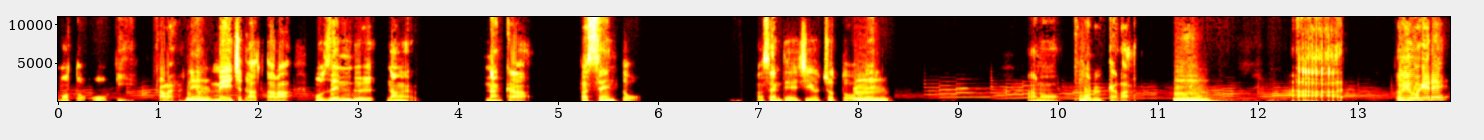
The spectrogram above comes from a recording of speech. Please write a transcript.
もっと大きいからね、うんメジャーだったら、もう全部、なんなんか、パーセント、パーセンテージをちょっとね、うん。あの、取るから。うん。あーというわけで、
